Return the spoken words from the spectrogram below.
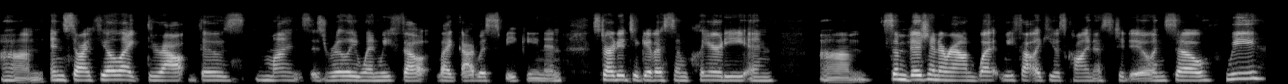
um, and so i feel like throughout those months is really when we felt like god was speaking and started to give us some clarity and um, some vision around what we felt like he was calling us to do and so we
